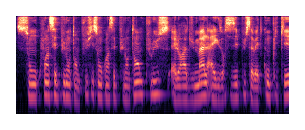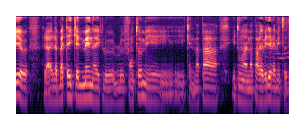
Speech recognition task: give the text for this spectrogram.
sont coincés depuis longtemps. Plus ils sont coincés depuis longtemps, plus elle aura du mal à exorciser, plus ça va être compliqué. La, bataille qu'elle mène avec le, fantôme et, qu'elle m'a pas et dont elle m'a pas révélé la méthode.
